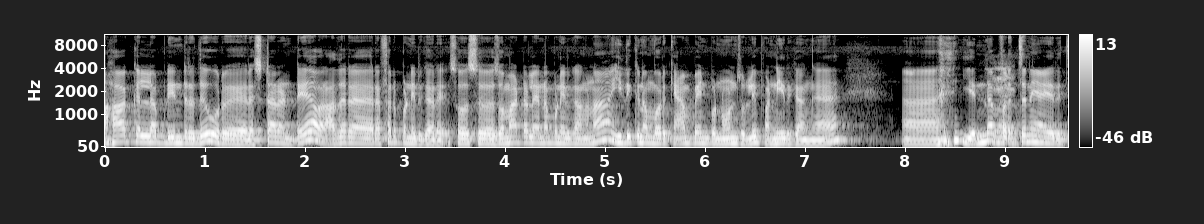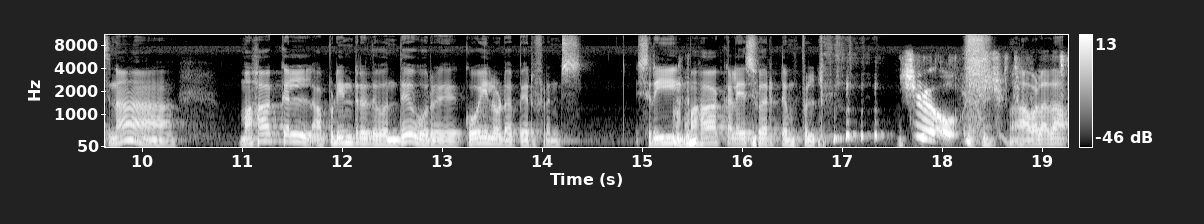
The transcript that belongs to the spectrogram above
மகாக்கல் அப்படின்றது ஒரு ரெஸ்டாரண்ட்டு அவர் அதை ரெஃபர் பண்ணியிருக்காரு ஸோ ஜொமேட்டோவில் என்ன பண்ணியிருக்காங்கன்னா இதுக்கு நம்ம ஒரு கேம்பெயின் பண்ணுவோம்னு சொல்லி பண்ணியிருக்காங்க என்ன பிரச்சனை ஆயிருச்சுன்னா மகாக்கல் அப்படின்றது வந்து ஒரு கோயிலோட பேர் ஃப்ரெண்ட்ஸ் ஸ்ரீ மகாகலேஸ்வர் டெம்பிள் அவ்வளோதான்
